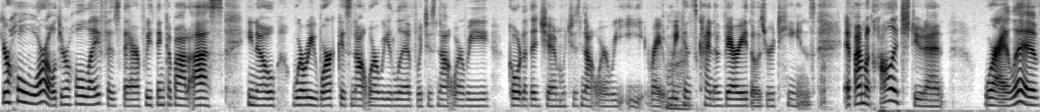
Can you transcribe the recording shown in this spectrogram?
your whole world, your whole life is there. If we think about us, you know, where we work is not where we live, which is not where we go to to the gym, which is not where we eat, right? And right. we can kind of vary those routines. If I'm a college student, where I live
